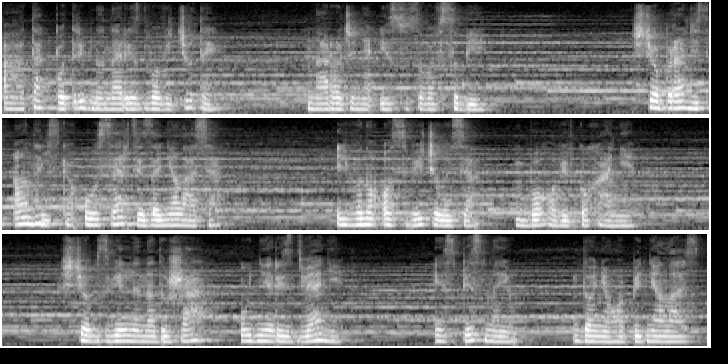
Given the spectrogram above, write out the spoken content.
А так потрібно на Різдво відчути народження Ісусова в собі щоб радість ангельська у серці зайнялася, і воно освічилося Богові в коханні, щоб звільнена душа у дні різдвяні із піснею до нього піднялась.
